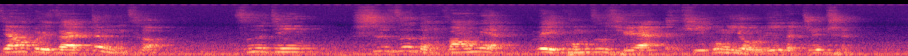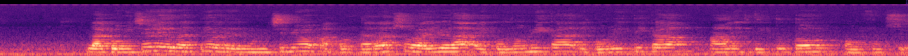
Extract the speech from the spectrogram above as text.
将会在政策、资金、师资等方面为孔子学院提供有力的支持。La Comisión Educativa del municipio aportará su ayuda económica y política al Instituto Confucio.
